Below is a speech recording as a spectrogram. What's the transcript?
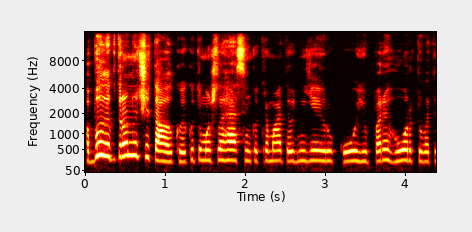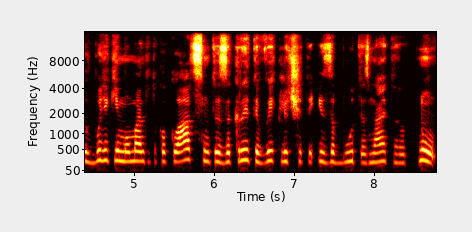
Або електронну читалку, яку ти можеш легесенько тримати однією рукою, перегортувати, в будь-який момент тако клацнути, закрити, виключити і забути. Знаєте, ну,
